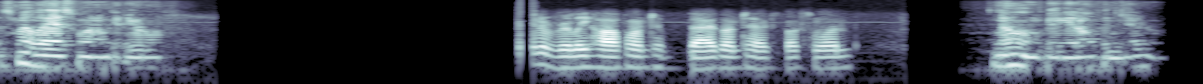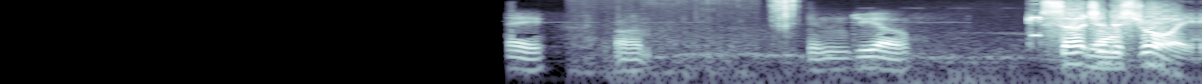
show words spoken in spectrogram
That's my last one. I'm getting off. I'm gonna really hop onto back onto Xbox One. No, I'm gonna get off in general. Hey, um, in Geo, Search and destroy.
